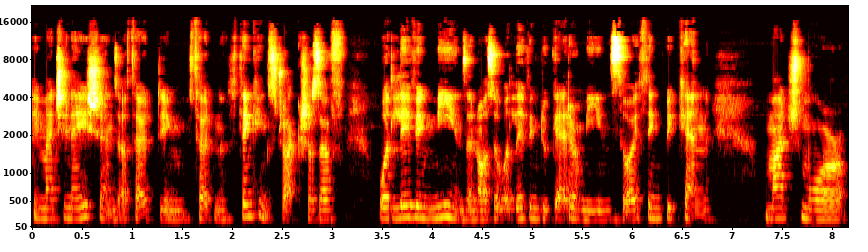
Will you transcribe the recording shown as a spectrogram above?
imaginations or certain certain thinking structures of what living means and also what living together means. So I think we can much more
